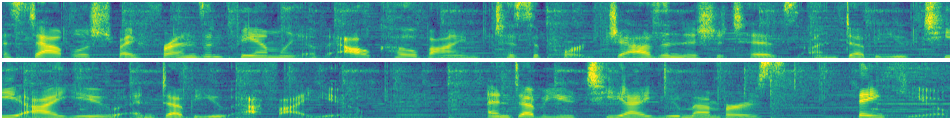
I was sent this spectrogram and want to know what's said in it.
established by friends and family of Al Cobine to support jazz initiatives on WTIU and WFIU. And WTIU members, thank you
